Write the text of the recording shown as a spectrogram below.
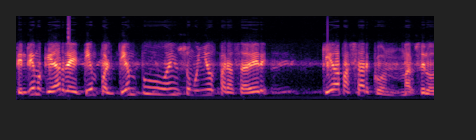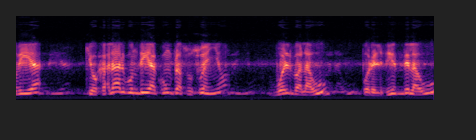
tendríamos que darle tiempo al tiempo a Enzo Muñoz para saber qué va a pasar con Marcelo Díaz, que ojalá algún día cumpla su sueño, vuelva a la U, por el bien de la U,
